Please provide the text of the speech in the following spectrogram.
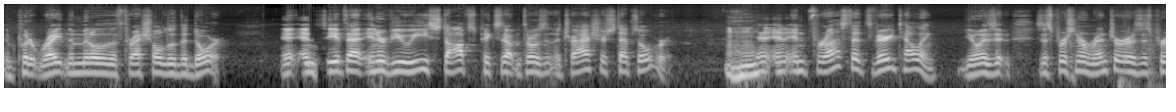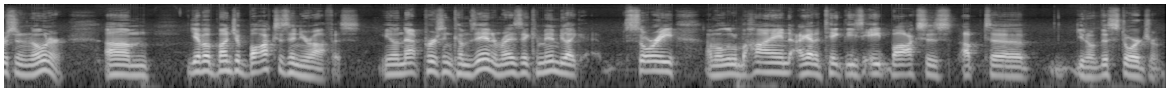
and put it right in the middle of the threshold of the door and, and see if that interviewee stops, picks it up, and throws it in the trash or steps over it. Mm-hmm. And, and, and for us, that's very telling. You know, is it is this person a renter or is this person an owner? Um, you have a bunch of boxes in your office, you know, and that person comes in, and right as they come in, be like, "Sorry, I'm a little behind. I got to take these eight boxes up to, you know, this storage room."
